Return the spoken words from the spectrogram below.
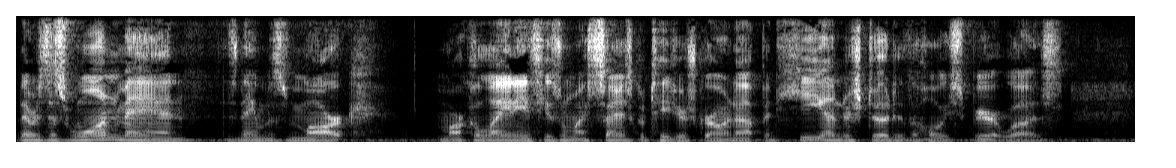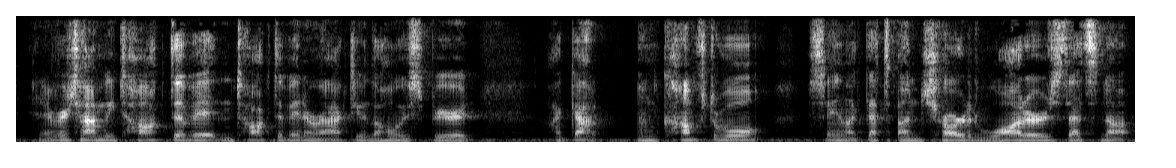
there was this one man, his name was Mark, Mark Elanius. He was one of my Sunday school teachers growing up, and he understood who the Holy Spirit was. And every time he talked of it and talked of interacting with the Holy Spirit, I got uncomfortable saying, like, that's uncharted waters. That's not,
